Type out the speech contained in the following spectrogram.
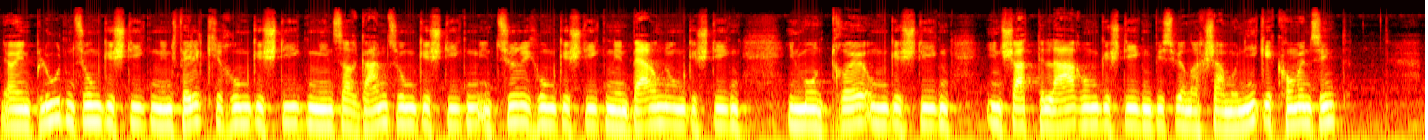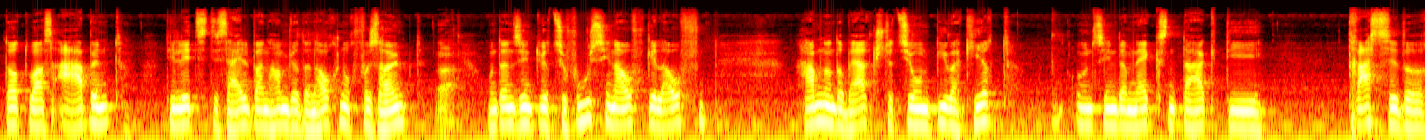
ja, in Bludenz umgestiegen, in Feldkirch umgestiegen, in Sargans umgestiegen, in Zürich umgestiegen, in Bern umgestiegen, in Montreux umgestiegen, in Châtelard umgestiegen, bis wir nach Chamonix gekommen sind. Dort war es Abend. Die letzte Seilbahn haben wir dann auch noch versäumt. Ja. Und dann sind wir zu Fuß hinaufgelaufen, haben an der Bergstation bivakiert und sind am nächsten Tag die Trasse der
